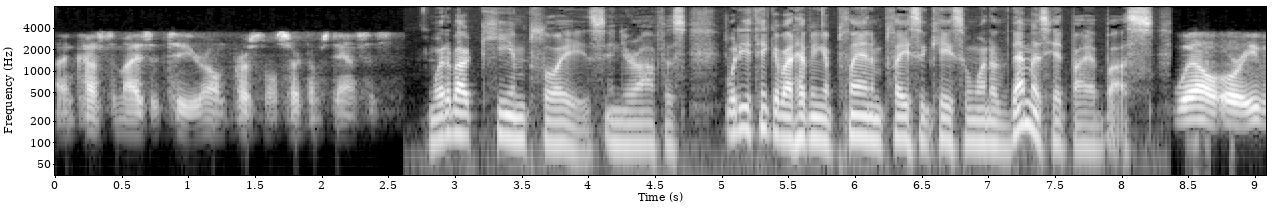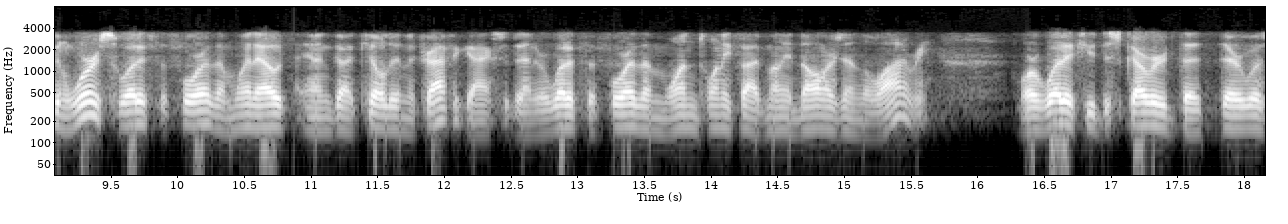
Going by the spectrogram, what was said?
and customize it to your own personal circumstances. What about key employees in your office? What do you think about having a plan in place in case one of them is hit by a bus? Well, or even worse, what if the four of them went out and got killed in a traffic accident? Or what if the four of them won $25 million in the lottery? Or what if you discovered that there was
